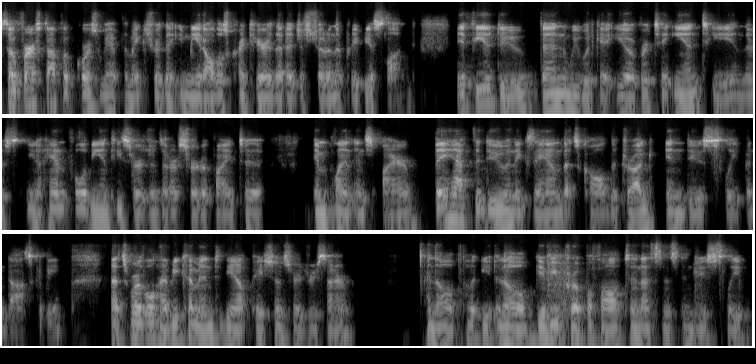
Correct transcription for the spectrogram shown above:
So first off, of course, we have to make sure that you meet all those criteria that I just showed on the previous slide. If you do, then we would get you over to ENT, and there's you know, a handful of ENT surgeons that are certified to implant Inspire. They have to do an exam that's called the drug-induced sleep endoscopy. That's where they'll have you come into the outpatient surgery center and they'll put you, they'll give you propofol to in essence induce sleep.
